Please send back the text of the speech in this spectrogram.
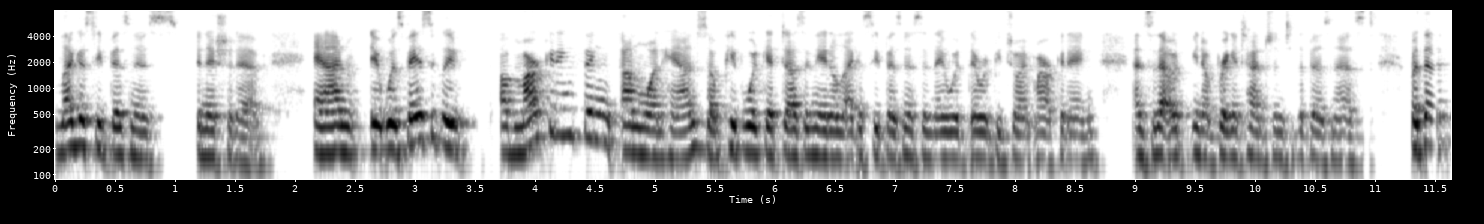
legacy business initiative. And it was basically a marketing thing on one hand. So people would get designated a legacy business and they would there would be joint marketing. And so that would you know bring attention to the business. But then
